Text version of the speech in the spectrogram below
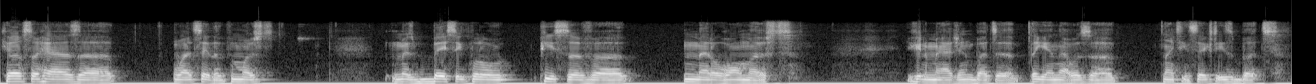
He also has uh, well, I'd say the most most basic little piece of uh, metal almost you can imagine, but uh, again that was uh, 1960s. But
